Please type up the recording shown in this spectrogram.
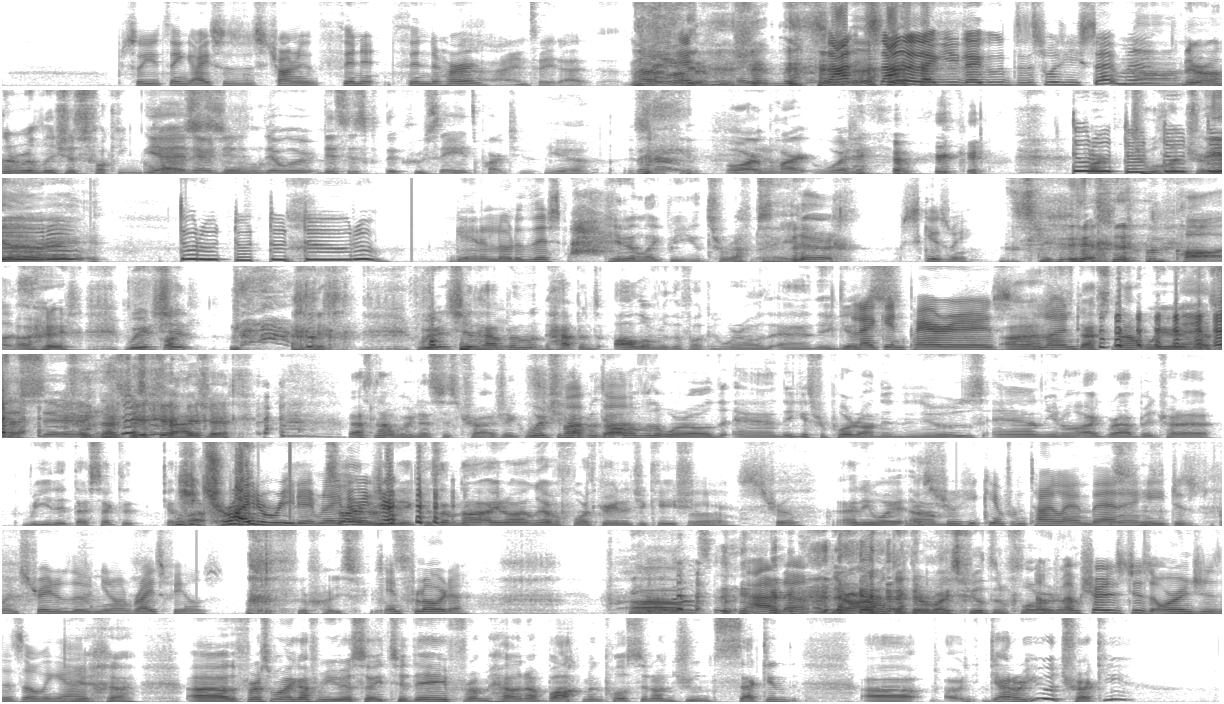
So you think ISIS is trying to thin it, thin the herd? I, I didn't say that. Oh, it- Their it sound- sounded like you like this is what he said, man. No, They're on the religious fucking quest. Yeah, they're so- just, they were. This is the Crusades Part Two, yeah. essentially. or You know. Part whatever. Doo-doo, Part doo, 200. doo, doo, doo. Doo, doo, doo, doo, doo. Get a load of this. he didn't like being interrupted Right. there. Excuse me. Pause. All right, weird shit. weird shit happen happens all over the fucking world, and it gets like in Paris, Uh, London. That's not weird. That's just that's just tragic. That's not weird. That's just tragic. Weird shit happens up. all over the world, and it gets reported on in the news. And you know, I grab it, try to read it, dissect it, get you try to read it. Like. Try to read it because I'm not. You know, I only have a fourth grade education. Yeah, it's true. Anyway, That's um, true. He came from Thailand then, and he just went straight to the you know rice fields the rice fields. in Florida. um, I don't know. there I don't think there are rice fields in I'm, Florida. I'm sure it's just oranges. That's all we got. Yeah. Uh, the first one I got from USA Today from Helena Bachmann, posted on June 2nd. Uh, uh, Gad, are you a Trekkie?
